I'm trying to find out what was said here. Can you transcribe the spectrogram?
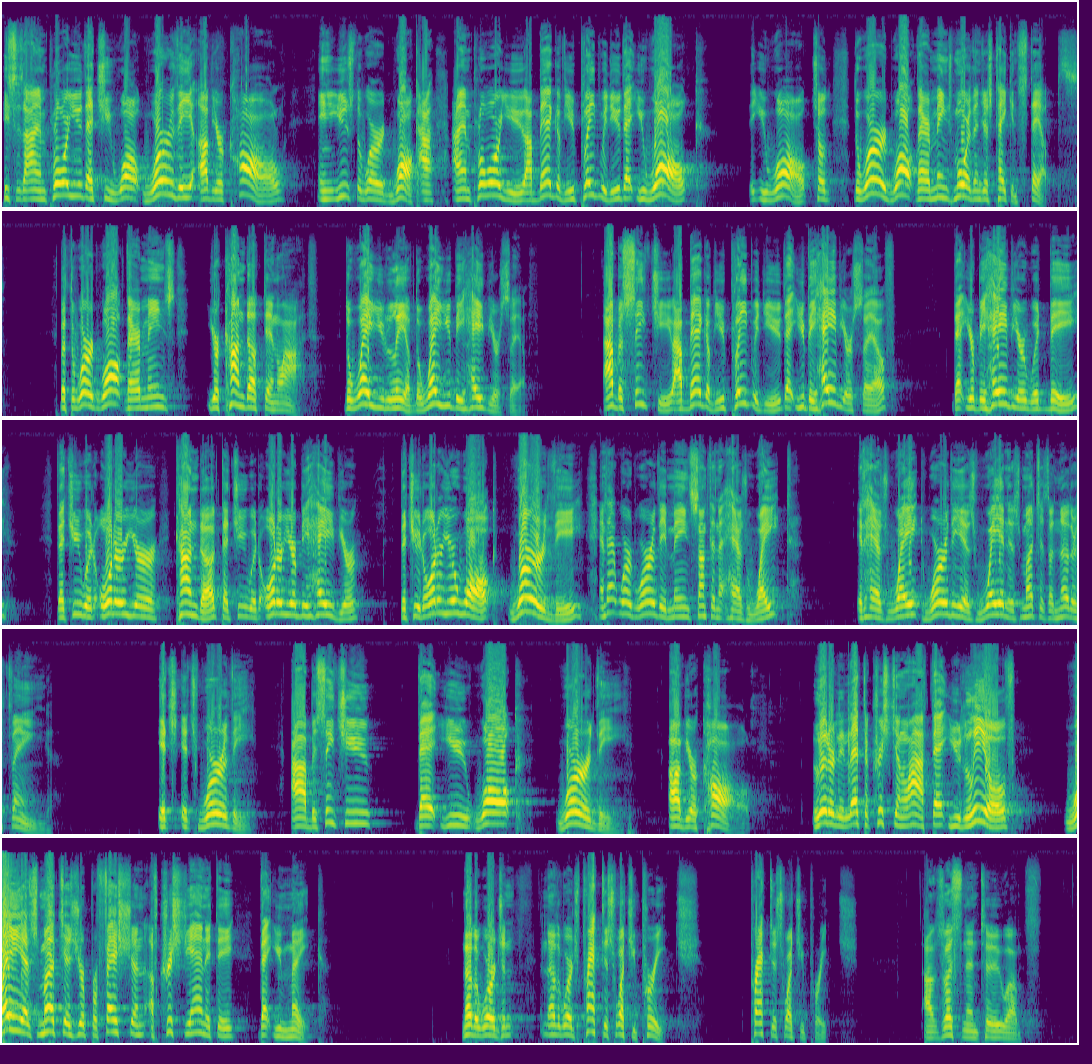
He says, I implore you that you walk worthy of your call. And you use the word walk. I, I implore you, I beg of you, plead with you that you walk, that you walk. So the word walk there means more than just taking steps. But the word walk there means your conduct in life, the way you live, the way you behave yourself. I beseech you, I beg of you, plead with you that you behave yourself, that your behavior would be, that you would order your conduct, that you would order your behavior, that you'd order your walk worthy. And that word worthy means something that has weight. It has weight. Worthy is weighing as much as another thing. It's, it's worthy. I beseech you that you walk worthy of your call. Literally, let the Christian life that you live weigh as much as your profession of Christianity that you make. In other words, in, in other words, practice what you preach. Practice what you preach. I was listening to uh,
